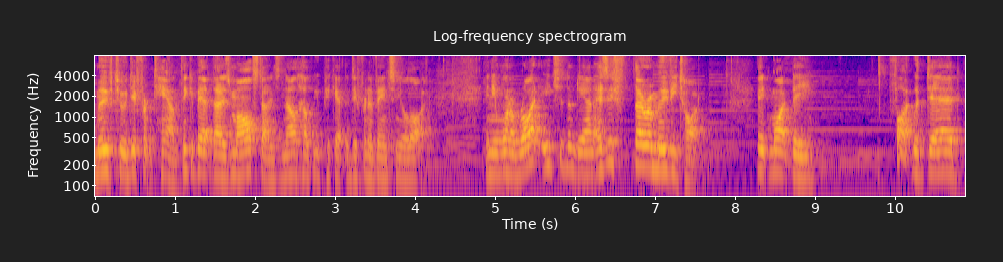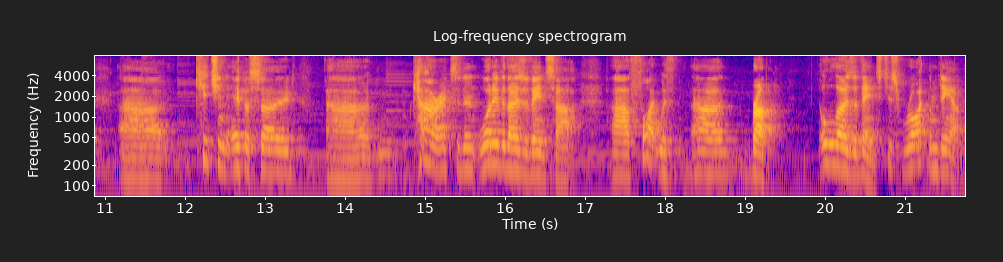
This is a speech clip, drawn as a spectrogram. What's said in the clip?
move to a different town? Think about those milestones and they'll help you pick out the different events in your life. And you want to write each of them down as if they're a movie title. It might be fight with dad, uh, kitchen episode, uh, car accident, whatever those events are. Uh, fight with uh, brother, all those events, just write them down.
